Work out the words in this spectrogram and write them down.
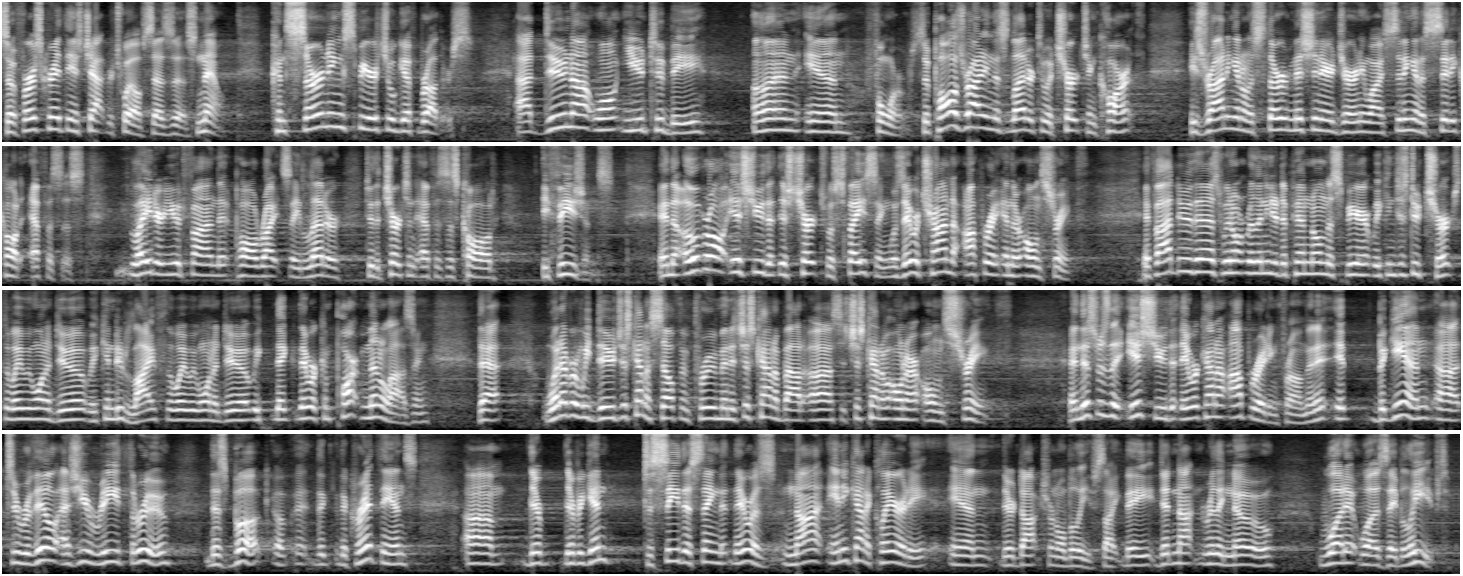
So, 1 Corinthians chapter 12 says this Now, concerning spiritual gift, brothers, I do not want you to be uninformed. So Paul's writing this letter to a church in Corinth. He's writing it on his third missionary journey while he's sitting in a city called Ephesus. Later, you would find that Paul writes a letter to the church in Ephesus called Ephesians. And the overall issue that this church was facing was they were trying to operate in their own strength. If I do this, we don't really need to depend on the Spirit. We can just do church the way we want to do it. We can do life the way we want to do it. We, they, they were compartmentalizing that whatever we do, just kind of self improvement, it's just kind of about us, it's just kind of on our own strength. And this was the issue that they were kind of operating from. And it, it began uh, to reveal as you read through this book, of uh, the, the Corinthians, um, they they begin to see this thing that there was not any kind of clarity in their doctrinal beliefs. Like they did not really know what it was they believed.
